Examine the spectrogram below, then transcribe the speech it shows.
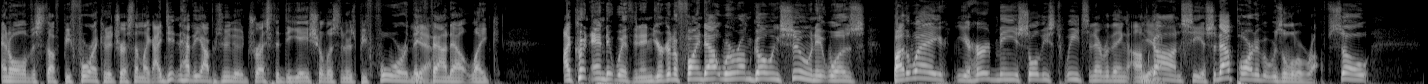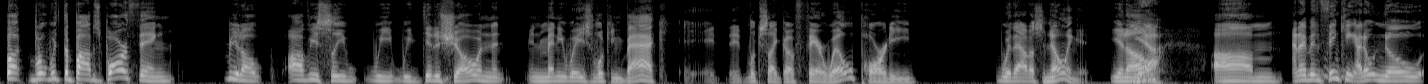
And all of this stuff before I could address them. Like, I didn't have the opportunity to address the DA show listeners before they Yeah. found out, like, I couldn't end it with, it. and you're going to find out where I'm going soon. It was, by the way, you heard me, you saw these tweets and everything. I'm Yeah. gone. See you. So that part of it was a little rough. So, but but with the Bob's Bar thing, you know, obviously we we did a show, and in- in many ways, looking back, it, it looks like a farewell party without us knowing it. You know, Yeah. Um, And I've been thinking, I don't know.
